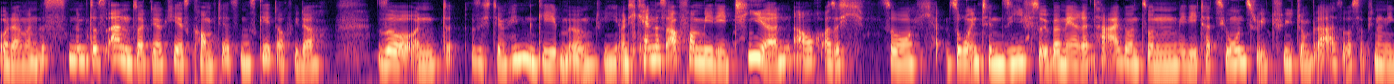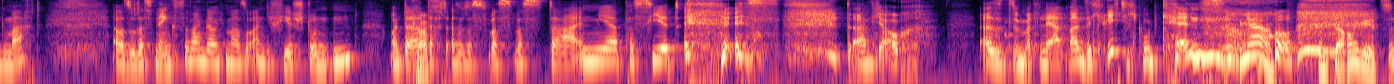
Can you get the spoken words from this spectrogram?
Oder man ist, nimmt das an und sagt, ja, okay, es kommt jetzt und es geht auch wieder. So, und sich dem hingeben irgendwie. Und ich kenne das auch vom Meditieren auch. Also ich so, ich, so intensiv, so über mehrere Tage und so ein Meditationsretreat und bla, sowas habe ich noch nie gemacht. Aber so das längste waren, glaube ich, mal so an die vier Stunden. Und da Krass. dachte also das, was, was da in mir passiert ist, da habe ich auch, also lernt man sich richtig gut kennen. So. Ja, und darum geht's.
